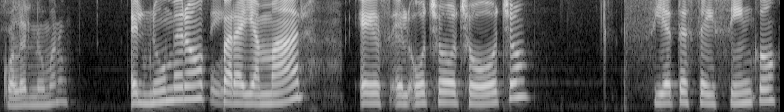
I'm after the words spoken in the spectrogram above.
¿Cuál es el número? El número para llamar es el 888 765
